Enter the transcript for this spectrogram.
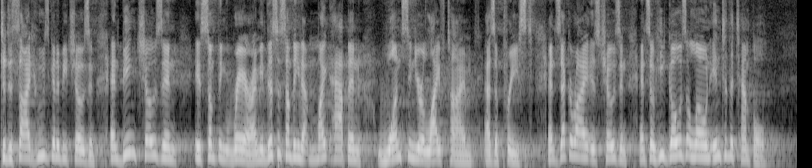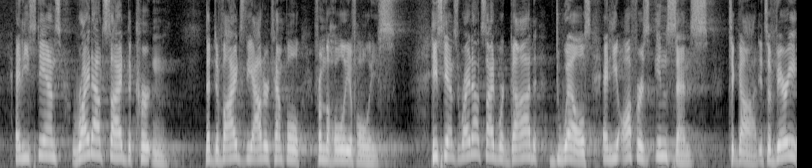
to decide who's going to be chosen. And being chosen is something rare. I mean, this is something that might happen once in your lifetime as a priest. And Zechariah is chosen, and so he goes alone into the temple and he stands right outside the curtain that divides the outer temple from the Holy of Holies. He stands right outside where God dwells and he offers incense to God. It's a very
